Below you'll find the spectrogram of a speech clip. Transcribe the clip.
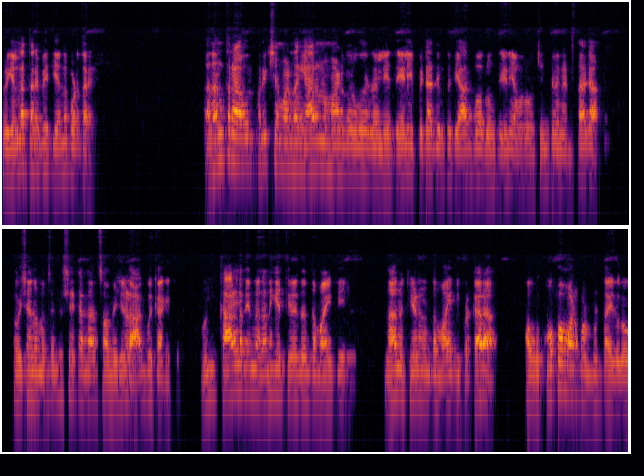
ಇವರಿಗೆಲ್ಲ ತರಬೇತಿಯನ್ನ ಕೊಡ್ತಾರೆ. ಅನಂತರ ಅವ್ರು ಪರೀಕ್ಷೆ ಮಾಡಿದಾಗ ಯಾರನ್ನು ಮಾಡಬಹುದು ಇದರಲ್ಲಿ ಅಂತ ಹೇಳಿ ಪೀಠಾಧಿಪತಿ ಆಗ್ಬಹುದು ಅಂತ ಹೇಳಿ ಅವರು ಚಿಂತನೆ ನಡೆಸಿದಾಗ ಬಹುಶಃ ನಮ್ಮ ಚಂದ್ರಶೇಖರನಾಥ ಸ್ವಾಮೀಜಿಗಳು ಆಗ್ಬೇಕಾಗಿತ್ತು. ಒಂದು ಕಾರಣದಿಂದ ನನಗೆ ತಿಳಿದಂತ ಮಾಹಿತಿ, ನಾನು ಕೇಳಿದಂತ ಮಾಹಿತಿ ಪ್ರಕಾರ ಅವರು ಕೋಪ ಮಾಡ್ಕೊಂಡ್ ಬಿಡ್ತಾ ಇದ್ರು,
